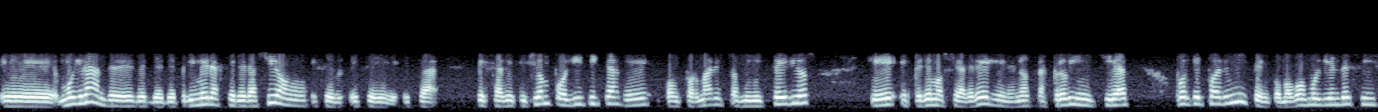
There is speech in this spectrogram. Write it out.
eh, muy grande, de, de, primera generación, ese, ese, esa, esa decisión política de conformar estos ministerios que esperemos se agreguen en otras provincias, porque permiten, como vos muy bien decís,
